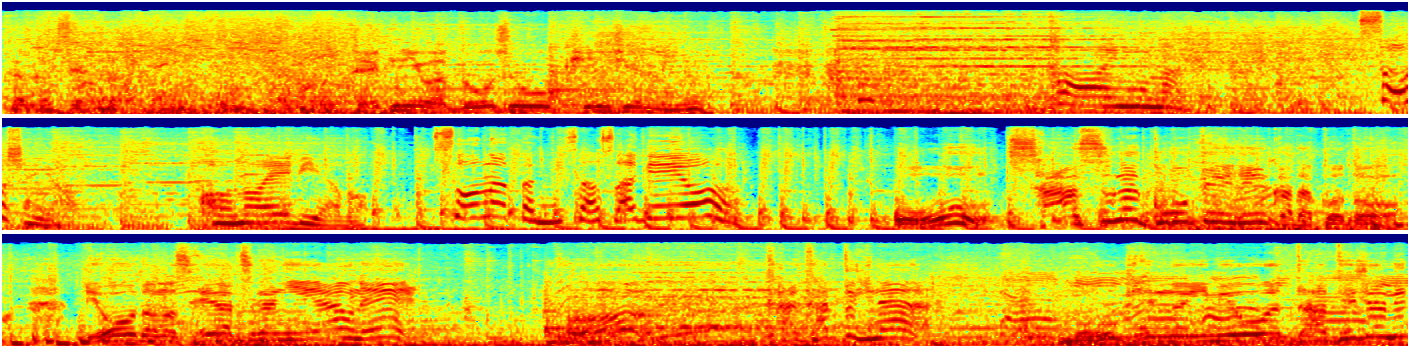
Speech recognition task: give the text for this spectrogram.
した活躍だ。敵には同情を禁じやんなタイムマン奏者よ。このエリアを。そなたに捧げよう。おおさすが皇帝陛下だ。こと領土の制圧が似合うね。おおかかってきな。の異名は伊達じゃね？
